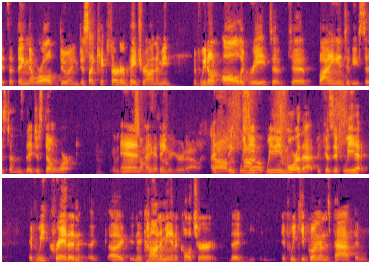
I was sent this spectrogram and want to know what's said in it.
it's a thing that we're all doing. Just like Kickstarter and Patreon. I mean, if we don't all agree to to buying into these systems, they just don't work. Yeah, And somebody I had think- to figure it out I Um, think we so- need we need more of that because if we if we create an uh, an economy and a culture that if we keep going on this path, then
